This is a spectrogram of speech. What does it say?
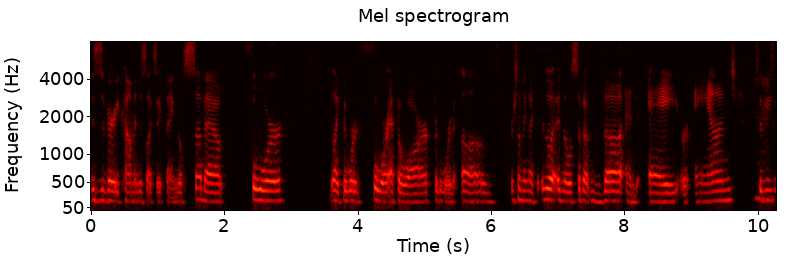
This is a very common dyslexic thing. They'll sub out for like the word for f-o-r for the word of or something like that and they'll sub out the and a or and so Mhm. these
